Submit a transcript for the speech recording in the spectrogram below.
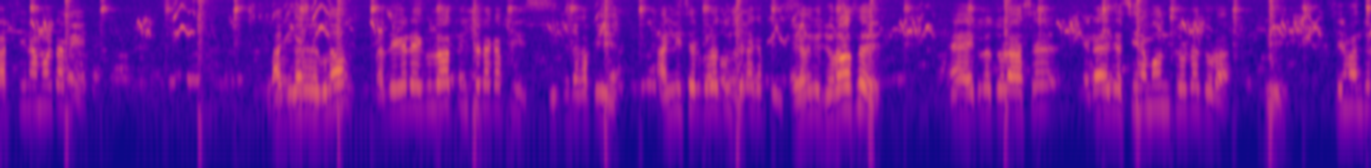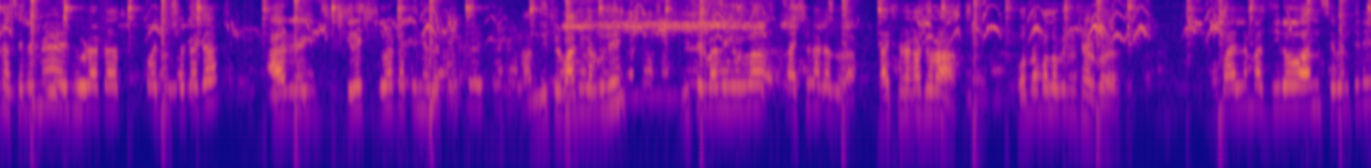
আর চিনামলটা মেয়ে। বাজিঘাটের এগুলো? বাজিগর এগুলো তিনশো টাকা পিস তিনশো টাকা পিস আর নিচেরগুলো দুশো টাকা পিস এখানে কি জোড়া আছে? হ্যাঁ এগুলো জোড়া আছে। এটা এই যে সিনামন জোড়া জোড়া। জি। সিনামন দুটা ছেলে মেয়ে এই জোড়াটা পঁয়ত্রিশশো টাকা আর এই গ্রেক জোড়াটা তিন হাজার টাকা। আর নিচের বাজিকার গুলি নিচের বাজিগুলো চারশো টাকা জোড়া। চারশো টাকা জোড়া। ফোন নাম্বার লোকেশন শেয়ার করেন। Mobile number zero one seven three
